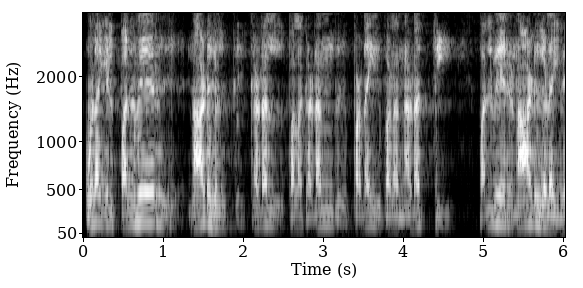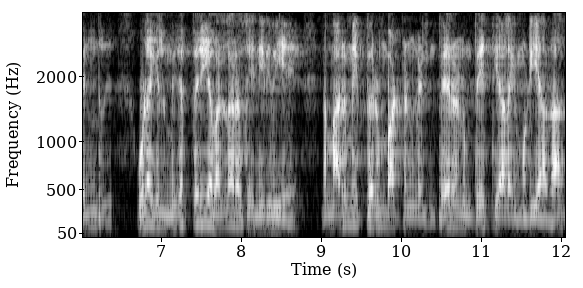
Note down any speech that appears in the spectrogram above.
உலகில் பல்வேறு நாடுகளுக்கு கடல் பல கடந்து படை பல நடத்தி பல்வேறு நாடுகளை வென்று உலகில் மிகப்பெரிய வல்லரசை நிறுவிய நம் அருமை பெரும்பாட்டன்களின் பேரனும் பேத்தியாலை முடியாதா?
